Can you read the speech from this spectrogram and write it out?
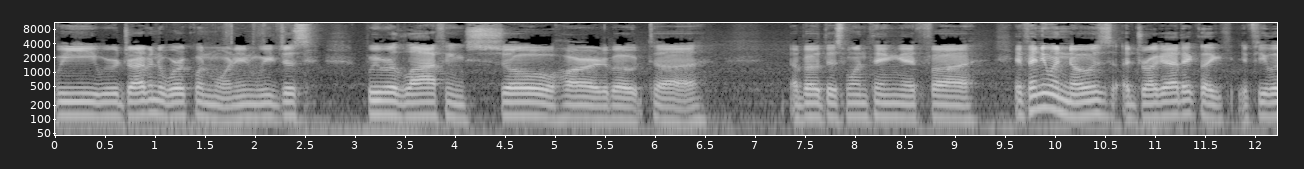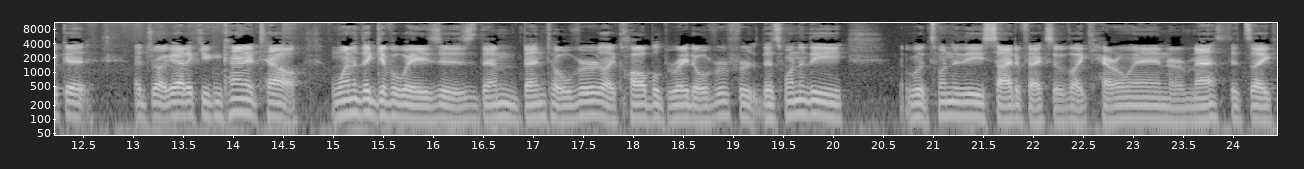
we we were driving to work one morning. We just we were laughing so hard about uh, about this one thing. If uh, if anyone knows a drug addict, like if you look at a drug addict, you can kind of tell. One of the giveaways is them bent over, like hobbled right over. For that's one of the what's one of the side effects of like heroin or meth. It's like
